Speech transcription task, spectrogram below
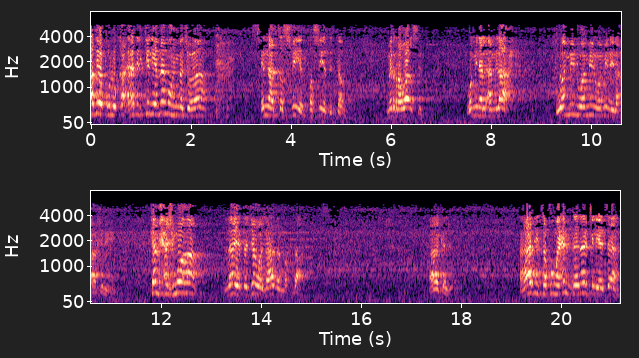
قد يقول هذه الكلية ما مهمتها. إنها التصفية تصفية الدم من رواسب ومن الأملاح ومن ومن ومن إلى آخره. كم حجمها لا يتجاوز هذا المقدار. هكذا. هذه تقوم عندنا كليتان.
